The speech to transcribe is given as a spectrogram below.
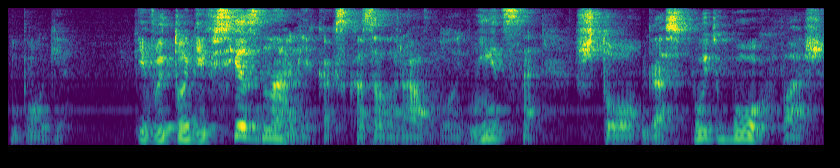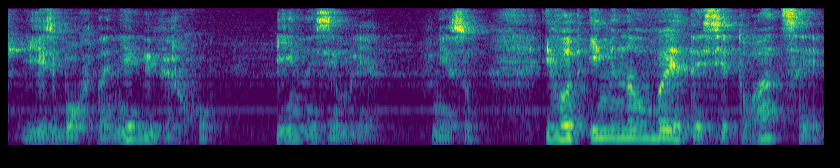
Боге. И в итоге все знали, как сказал Рав Блудница, что Господь Бог ваш есть Бог на небе вверху и на земле внизу. И вот именно в этой ситуации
